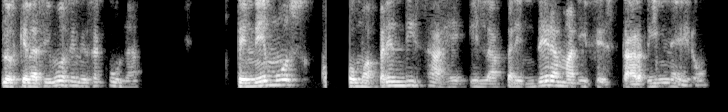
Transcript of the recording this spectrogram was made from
los que nacimos en esa cuna, tenemos como aprendizaje el aprender a manifestar dinero,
